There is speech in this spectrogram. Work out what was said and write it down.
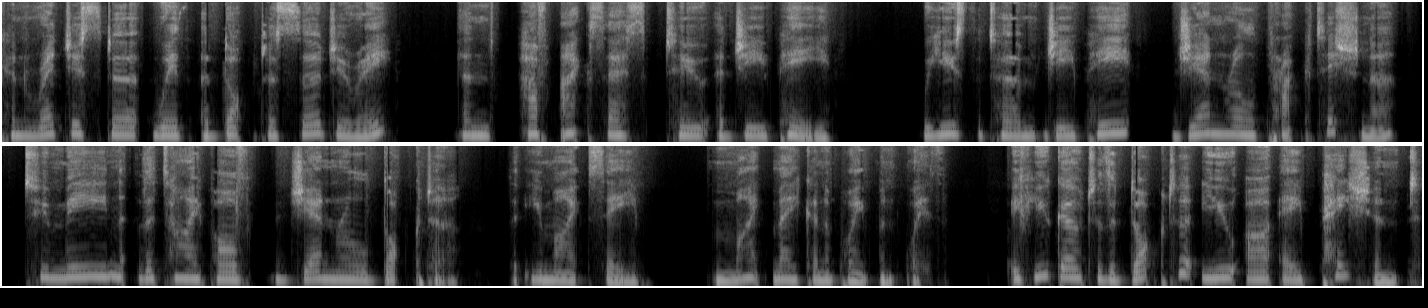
can register with a doctor's surgery and have access to a GP we use the term GP, general practitioner, to mean the type of general doctor that you might see, might make an appointment with. If you go to the doctor, you are a patient,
